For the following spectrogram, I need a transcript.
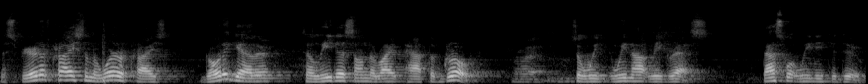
the spirit of christ and the word of christ go together to lead us on the right path of growth Right. so we, we not regress that's what we need to do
